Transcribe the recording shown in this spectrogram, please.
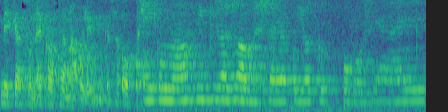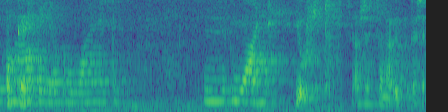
mikä sun eka sana oli, minkä sä opit? Ei kun mä opin kyllä Suomessa ja kun jotkut puhuu siellä, niin Okei. mä opin jonkun vain, että mm, one. Just. Sä osasit sanoa ykkösen.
